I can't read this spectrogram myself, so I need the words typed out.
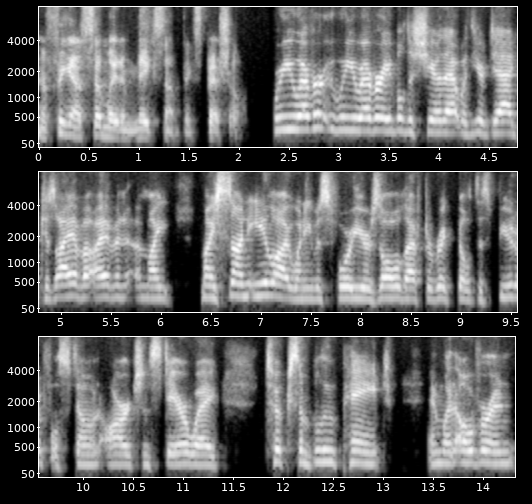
you know, figuring out some way to make something special. Were you ever, were you ever able to share that with your dad? Because I have, a- I have an, uh, my, my son Eli, when he was four years old, after Rick built this beautiful stone arch and stairway, took some blue paint and went over and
